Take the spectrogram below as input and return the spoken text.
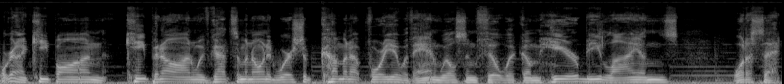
We're going to keep on keeping on. We've got some anointed worship coming up for you with Anne Wilson, Phil Wickham, Here Be Lions. What a set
